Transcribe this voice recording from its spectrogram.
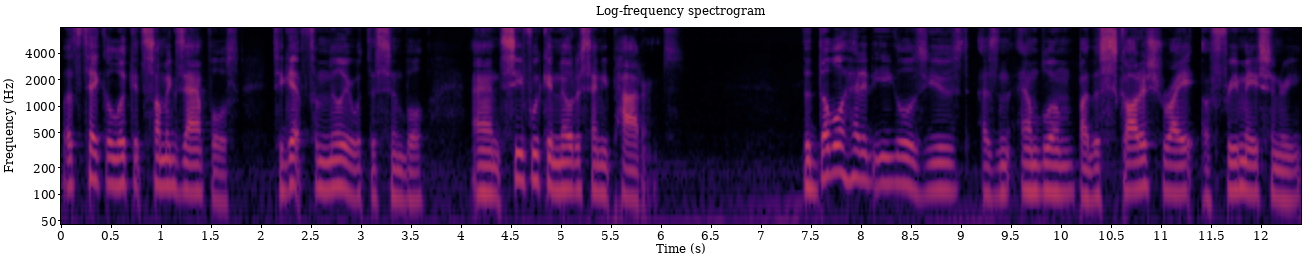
let's take a look at some examples to get familiar with the symbol and see if we can notice any patterns. The double headed eagle is used as an emblem by the Scottish Rite of Freemasonry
